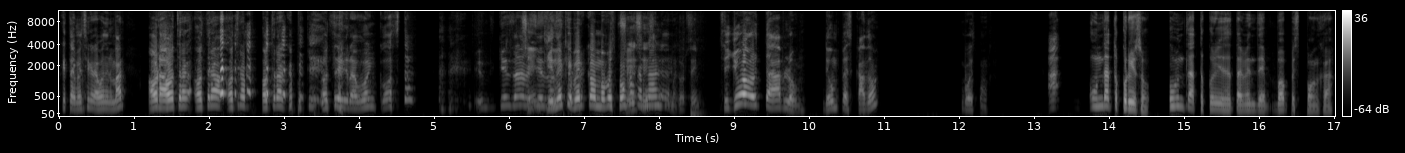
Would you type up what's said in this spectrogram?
Que también se grabó en el mar. Ahora otra, otra, otra, otra capítulo. Otra... grabó en Costa? ¿Quién sabe Sí, si Tiene que ver con Bob Esponja, sí, sí, carnal. mejor sí. Si yo ahorita hablo de un pescado, Bob Esponja. Un dato curioso. Un dato curioso también de Bob Esponja.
